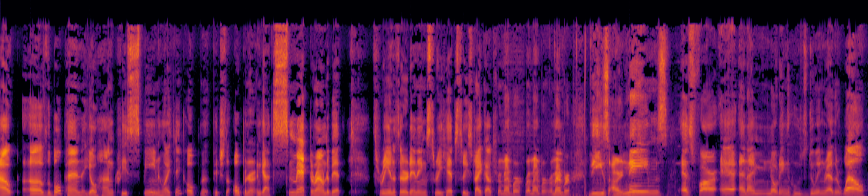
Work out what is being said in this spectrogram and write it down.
Out of the bullpen, Johan Crispin, who I think op- pitched the opener and got smacked around a bit, three and a third innings, three hits, three strikeouts. Remember, remember, remember, these are names as far as, and I'm noting who's doing rather well.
